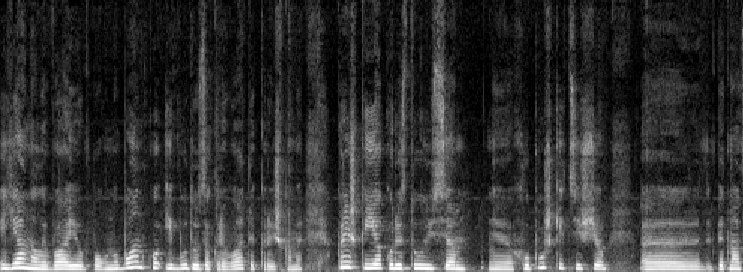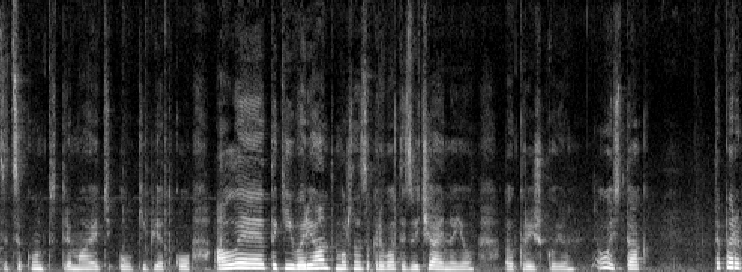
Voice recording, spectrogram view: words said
Я наливаю повну банку і буду закривати кришками. Кришки я користуюся е, хлопушки, ці що е, 15 секунд тримають у кип'ятку. Але такий варіант можна закривати звичайною е, кришкою. Ось так. Тепер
